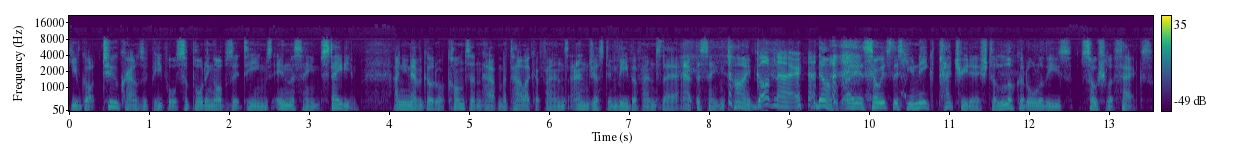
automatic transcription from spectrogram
you've got two two crowds of people supporting opposite teams in the same stadium. And you never go to a concert and have Metallica fans and Justin Bieber fans there at the same time. God, no. no. Uh, so it's this unique petri dish to look at all of these social effects.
